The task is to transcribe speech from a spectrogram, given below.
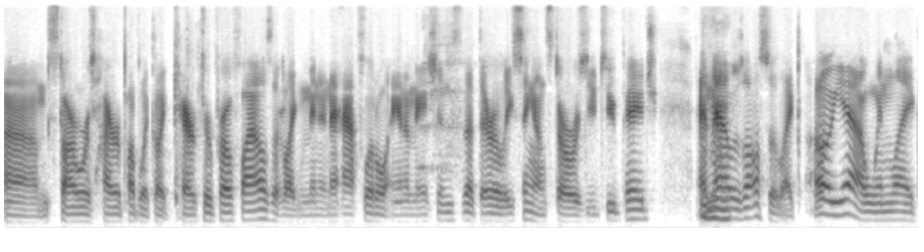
um, Star Wars High Republic like character profiles that are like minute and a half little animations that they're releasing on Star Wars YouTube page, and that was also like, oh yeah, when like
